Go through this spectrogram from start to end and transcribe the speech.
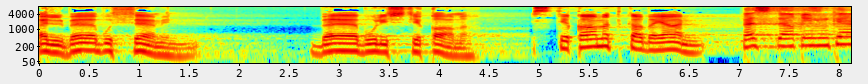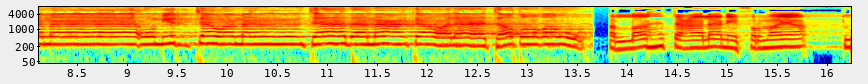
الباب الثامن. باب الاستقامة. استقامت کا بیان. فاستقم كما أمرت ومن تاب معك ولا تطغوا. اللہ تعالی نے فرمایا تو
